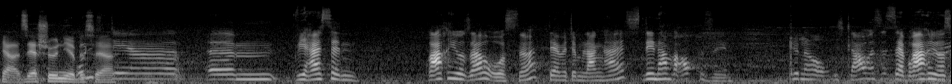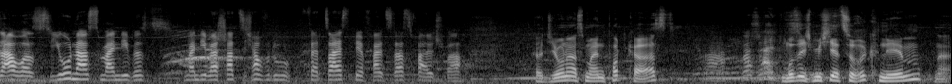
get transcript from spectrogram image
Ja, sehr schön hier Und bisher. der, ähm, wie heißt denn? Brachiosaurus, ne? Der mit dem langen Hals. Den haben wir auch gesehen. Genau. Ich glaube, es ist der Brachiosaurus. Jonas, mein, liebes, mein lieber Schatz, ich hoffe, du verzeihst mir, falls das falsch war. Hört Jonas meinen Podcast? Ah, wahrscheinlich. Muss ich mich hier zurücknehmen? Na,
